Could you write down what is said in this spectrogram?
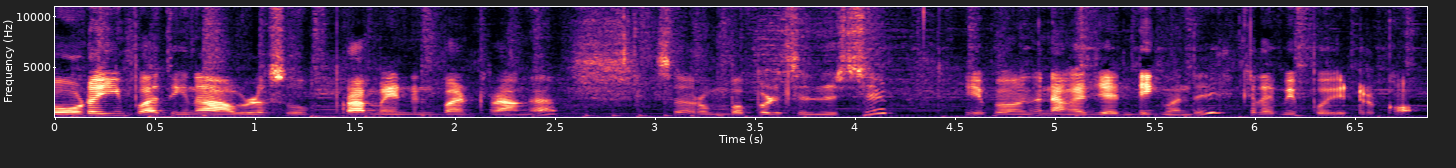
ரோடையும் பார்த்திங்கன்னா அவ்வளோ சூப்பராக மெயின்டைன் பண்ணுறாங்க ஸோ ரொம்ப பிடிச்சிருந்துச்சு. இப்போ வந்து நாங்கள் ஜெண்டிங் வந்து கிளம்பி போயிட்டுருக்கோம்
